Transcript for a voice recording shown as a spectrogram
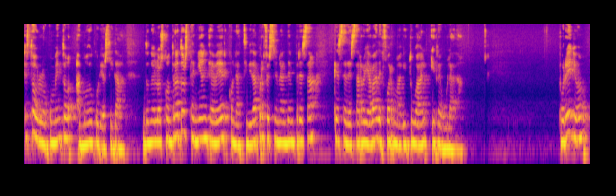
esto lo documento a modo curiosidad, donde los contratos tenían que ver con la actividad profesional de empresa que se desarrollaba de forma habitual y regulada. Por ello,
